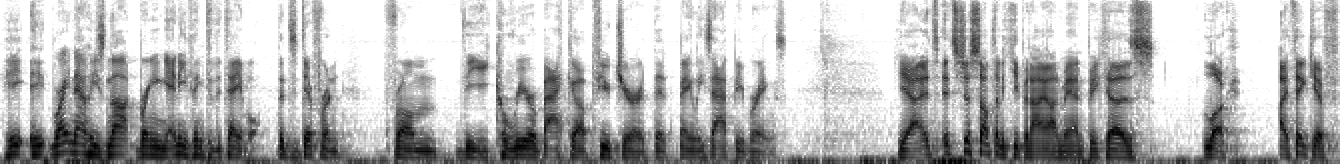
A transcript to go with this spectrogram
he, he right now he's not bringing anything to the table that's different from the career backup future that Bailey Zappe brings. Yeah, it's it's just something to keep an eye on, man. Because look, I think if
